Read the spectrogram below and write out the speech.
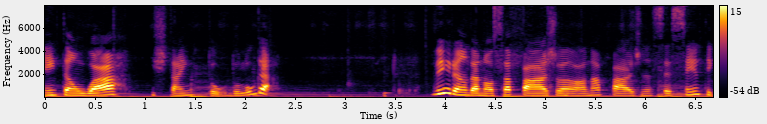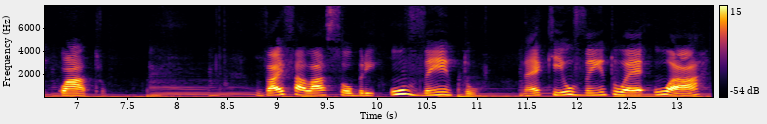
Então, o ar está em todo lugar. Virando a nossa página, lá na página 64, vai falar sobre o vento, né? Que o vento é o ar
